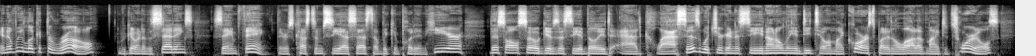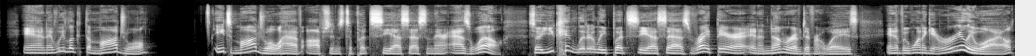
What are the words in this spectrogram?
And if we look at the row, we go into the settings, same thing. There's custom CSS that we can put in here. This also gives us the ability to add classes, which you're going to see not only in detail in my course, but in a lot of my tutorials. And if we look at the module, each module will have options to put CSS in there as well. So you can literally put CSS right there in a number of different ways. And if we want to get really wild,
